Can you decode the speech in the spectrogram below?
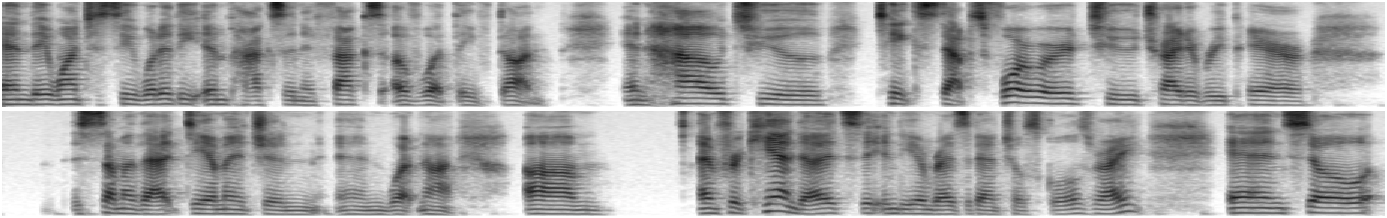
and they want to see what are the impacts and effects of what they've done and how to take steps forward to try to repair some of that damage and and whatnot um, and for canada it's the indian residential schools right and so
